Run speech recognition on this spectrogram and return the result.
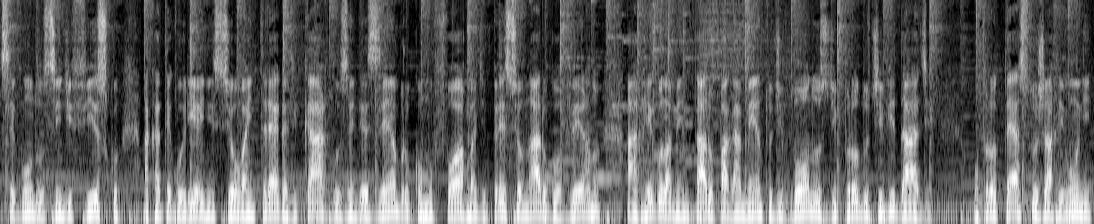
Segundo o Sindifisco, a categoria iniciou a entrega de cargos em dezembro como forma de pressionar o governo a regulamentar o pagamento de bônus de produtividade. O protesto já reúne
